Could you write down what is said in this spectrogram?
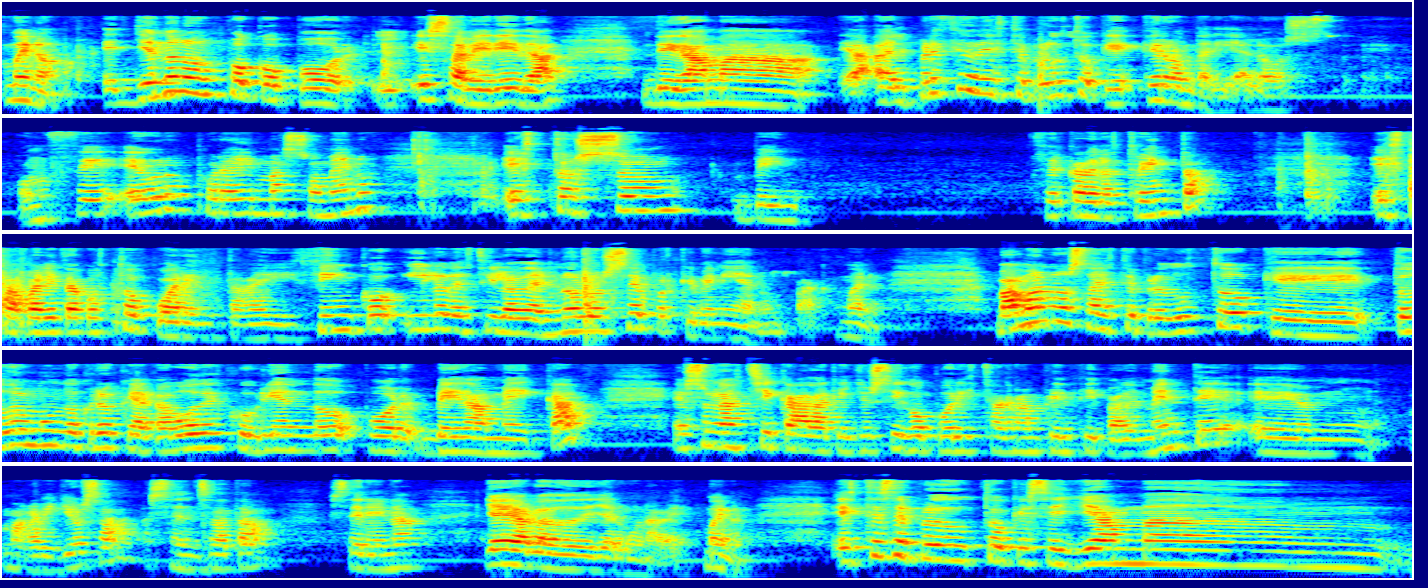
Bueno, eh, yéndonos un poco por esa vereda de gama, el precio de este producto, ¿qué, qué rondaría? Los 11 euros por ahí más o menos. Estos son cerca de los 30. Esta paleta costó 45 y lo de de no lo sé porque venía en un pack. Bueno, vámonos a este producto que todo el mundo creo que acabó descubriendo por Vega Makeup. Es una chica a la que yo sigo por Instagram principalmente, em, maravillosa, sensata, serena, ya he hablado de ella alguna vez. Bueno, este es el producto que se llama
